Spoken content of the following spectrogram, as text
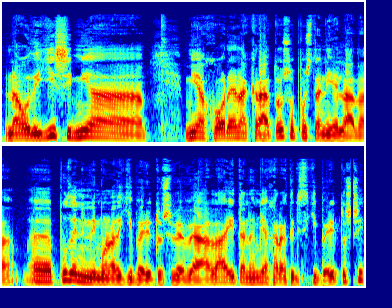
να οδηγήσει μια, μια χώρα, ένα κράτος όπως ήταν η Ελλάδα ε, που δεν είναι η μοναδική περίπτωση βέβαια αλλά ήταν μια χαρακτηριστική περίπτωση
